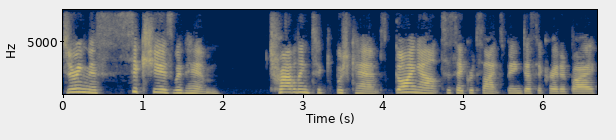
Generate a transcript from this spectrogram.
during this six years with him traveling to bush camps, going out to sacred sites being desecrated by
